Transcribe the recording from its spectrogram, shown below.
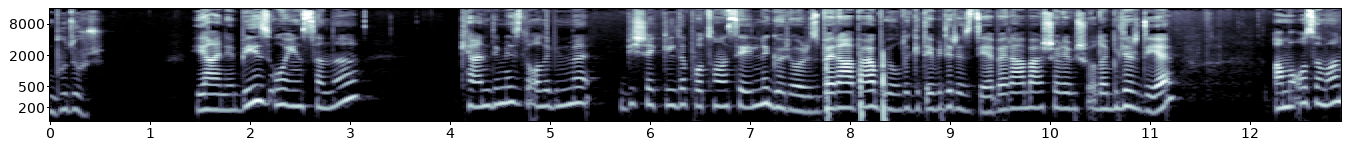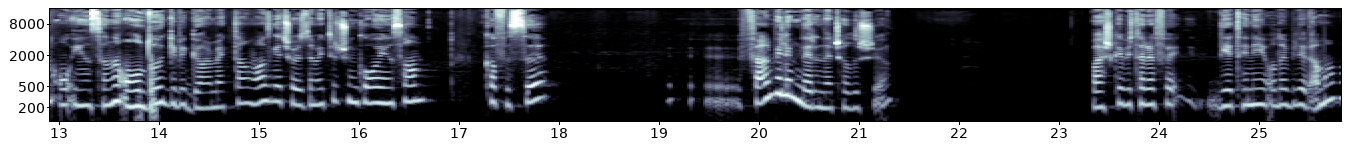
budur. Yani biz o insanı kendimizle olabilme bir şekilde potansiyelini görüyoruz. Beraber bu yolu gidebiliriz diye, beraber şöyle bir şey olabilir diye. Ama o zaman o insanı olduğu gibi görmekten vazgeçiyoruz demektir. Çünkü o insan kafası e, fen bilimlerine çalışıyor. Başka bir tarafı yeteneği olabilir ama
